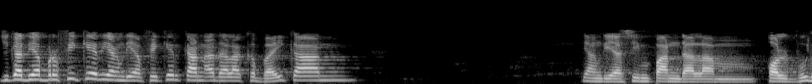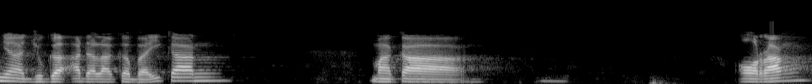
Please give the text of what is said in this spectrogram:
Jika dia berfikir, yang dia fikirkan adalah kebaikan. Yang dia simpan dalam kolbunya juga adalah kebaikan. Maka orang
